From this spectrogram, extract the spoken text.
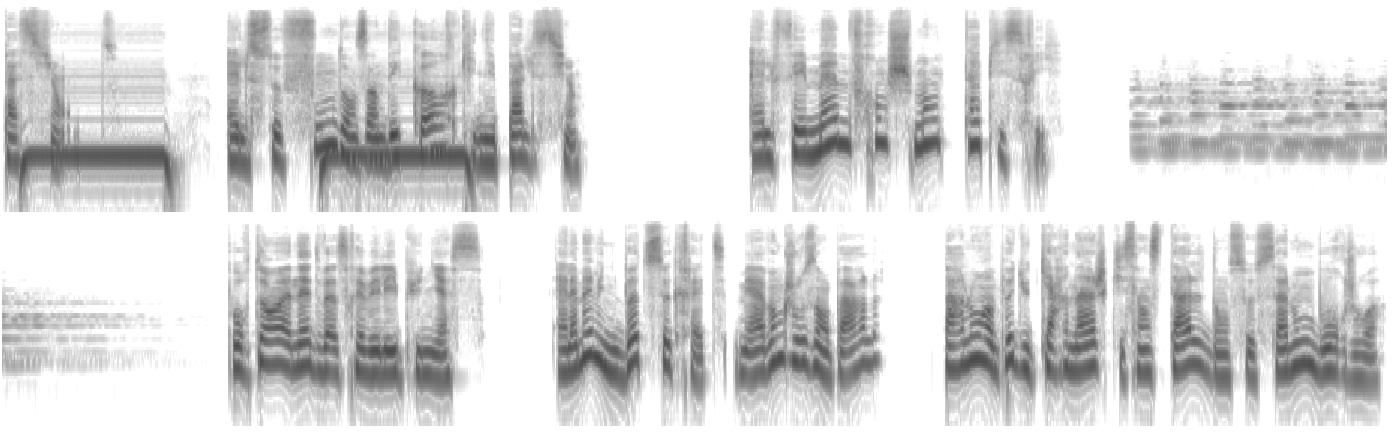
patiente. Elle se fond dans un décor qui n'est pas le sien. Elle fait même franchement tapisserie. Pourtant, Annette va se révéler pugnace. Elle a même une botte secrète, mais avant que je vous en parle, parlons un peu du carnage qui s'installe dans ce salon bourgeois.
